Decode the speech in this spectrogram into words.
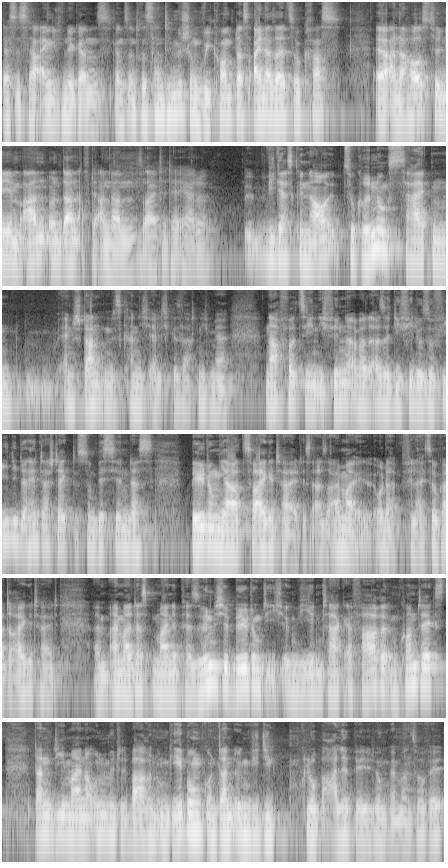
das ist ja eigentlich eine ganz, ganz interessante Mischung. Wie kommt das einerseits so krass äh, an der Haustür nebenan und dann auf der anderen Seite der Erde? Wie das genau zu Gründungszeiten entstanden ist, kann ich ehrlich gesagt nicht mehr nachvollziehen. Ich finde aber, also die Philosophie, die dahinter steckt, ist so ein bisschen, dass Bildung ja zweigeteilt ist. Also einmal oder vielleicht sogar dreigeteilt. Ähm, einmal das meine persönliche Bildung, die ich irgendwie jeden Tag erfahre im Kontext, dann die meiner unmittelbaren Umgebung und dann irgendwie die globale Bildung, wenn man so will.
